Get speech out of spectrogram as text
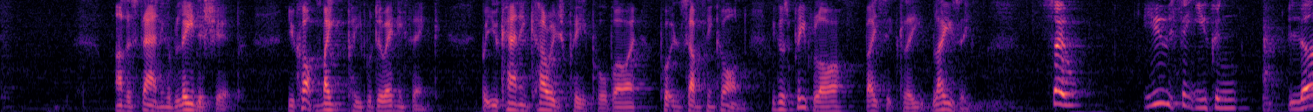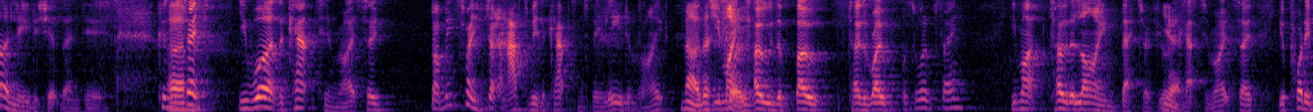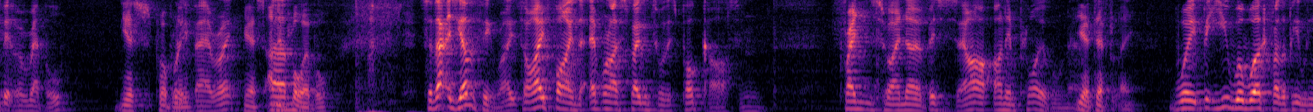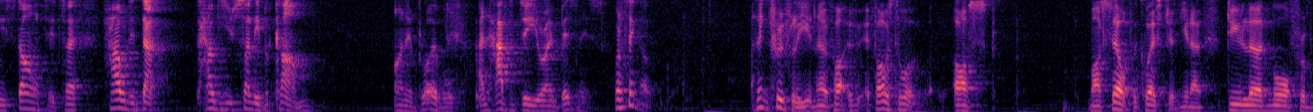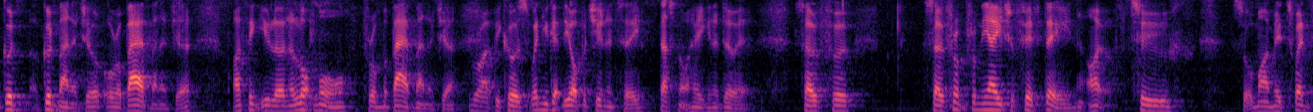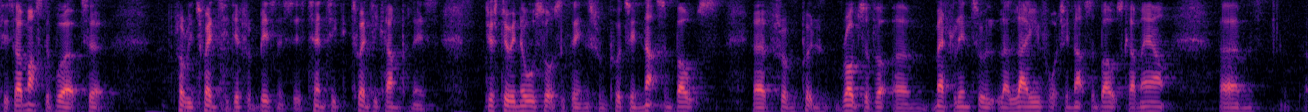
understanding of leadership. You can't make people do anything, but you can encourage people by putting something on because people are basically lazy. So, you think you can learn leadership then, do you? Because you Um, said you weren't the captain, right? So, but I mean, suppose you don't have to be the captain to be a leader, right? No, that's you true. might tow the boat, tow the rope. What's the word I'm saying? You might tow the line better if you're Yes. the captain, right? So you're probably a bit of a rebel. Yes, Probably probably. fair, right? Yes, Um, unemployable. So that is the other thing, right? So I find that everyone I've spoken to on this podcast and friends who I know in business they are unemployable now. yeah, definitely. Were, but you were working for other people when you started. So how did that? How do you suddenly become unemployable and have to do your own business? Well, I think, I think truthfully, you know, if I if I was to ask myself the question, you know, do you learn more from good good manager or a bad manager? I think you learn a lot more from a bad manager, Right. Because when you get the opportunity, that's not how you're going to do it. So for so from from the age of fifteen I, to sort of my mid twenties, I must have worked at probably 20 different businesses, 20, 20 companies, just doing all sorts of things from putting nuts and bolts, uh, from putting rods of um, metal into a lathe, watching nuts and bolts come out. Um,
